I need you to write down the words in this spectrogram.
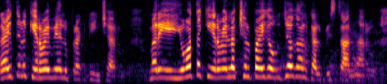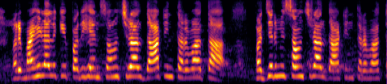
రైతులకు ఇరవై వేలు ప్రకటించారు. మరి యువతకి ఇరవై లక్షల పైగా ఉద్యోగాలు కల్పిస్తా అన్నారు. మరి మహిళలకి పదిహేను సంవత్సరాలు దాటిన తర్వాత పద్దెనిమిది సంవత్సరాలు దాటిన తర్వాత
